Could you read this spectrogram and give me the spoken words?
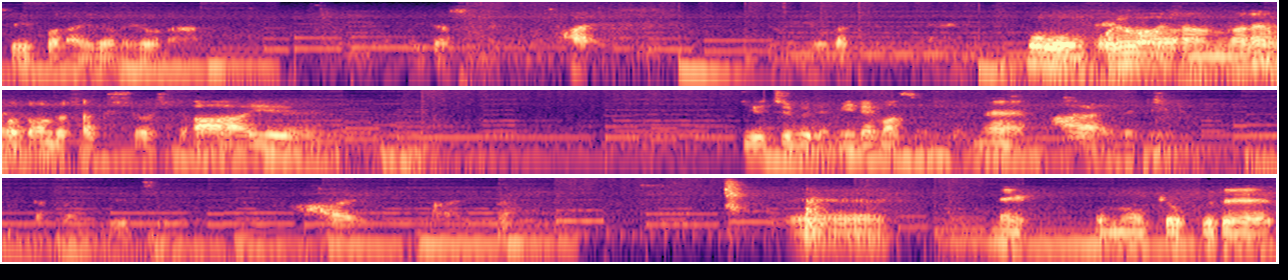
ついこの間のような思い出すんだけど、はい。非常に良かったですね。もう、これは、さんがね、ええほとんど作詞をしてああ、いえいえ。YouTube で見れますんで。ね、はいぜひ、皆さん YouTube で。はい。えーね、この曲で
